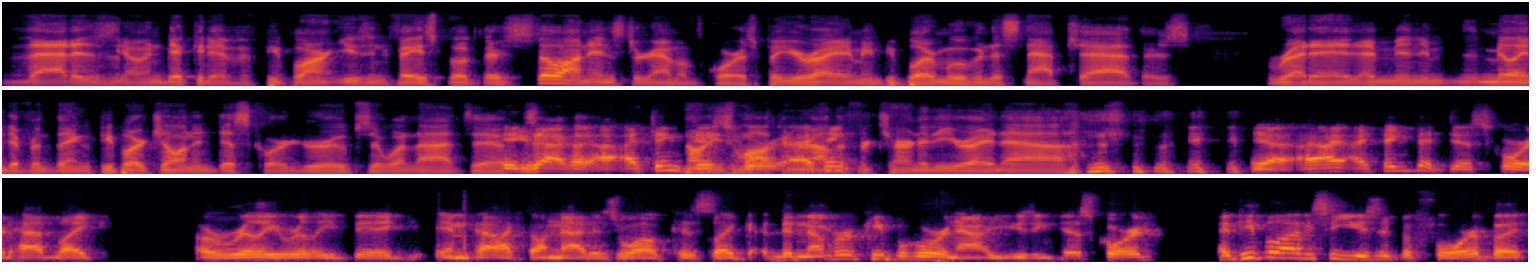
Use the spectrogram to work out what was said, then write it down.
That is, you know, indicative. If people aren't using Facebook, they're still on Instagram, of course. But you're right. I mean, people are moving to Snapchat. There's Reddit. I mean, a million different things. People are chilling in Discord groups and whatnot too. Exactly. I think Tony's Discord, walking around think, the fraternity right now. yeah, I, I, think that Discord had like a really really big impact on that as well. Because like the number of people who are now using discord and people obviously use it before but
